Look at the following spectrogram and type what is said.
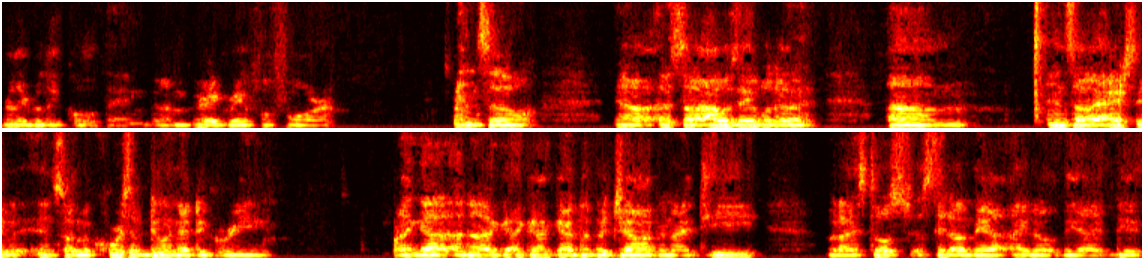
really really cool thing that I'm very grateful for. And so, you know, so I was able to, um, and so actually, and so in the course of doing that degree, I got another, I got, got another job in IT, but I still stayed on the I know the the,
